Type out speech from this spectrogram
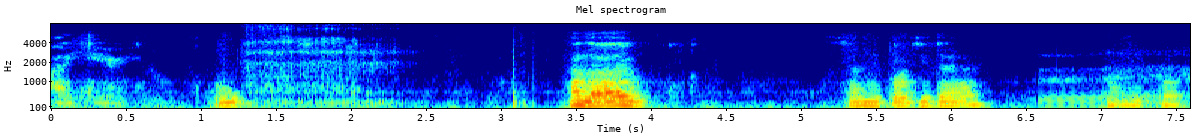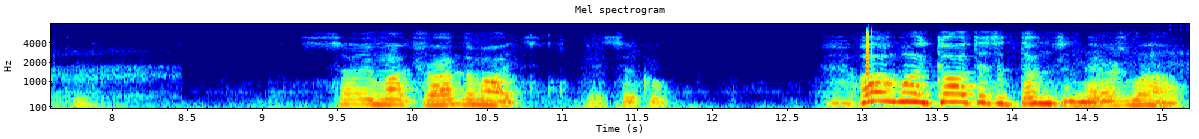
I hear you. Oh. Hello? Is anybody there? Anybody? So much randomite. It's so cool. Oh my god, there's a dungeon there as well.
